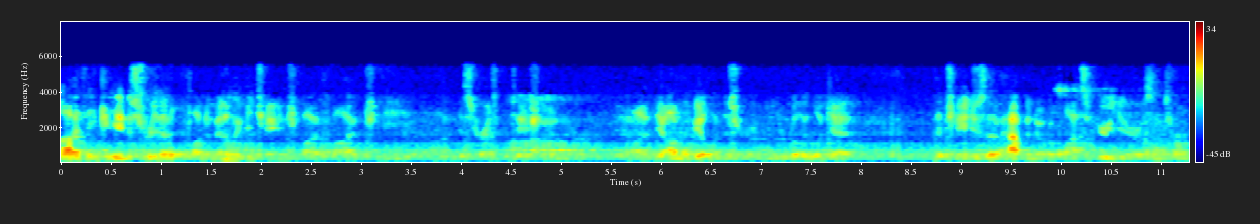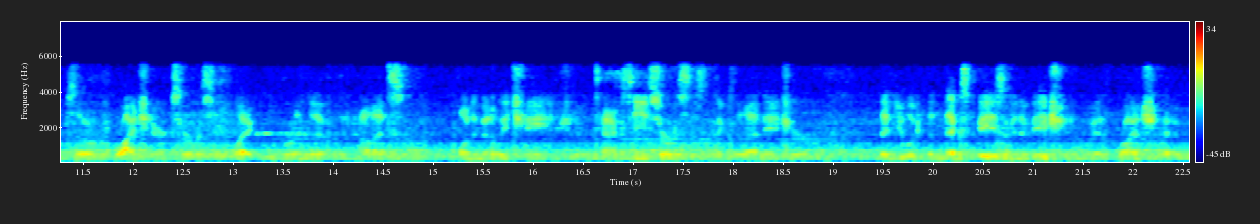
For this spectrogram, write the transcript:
Uh, I think the industry that will fundamentally be changed by 5G uh, is transportation, uh, the automobile industry. When you really look at the changes that have happened over the last few years in terms of ride-sharing services like Uber and Lyft and how that's fundamentally changed, taxi services and things of that nature. Then you look at the next phase of innovation with ride-sharing,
